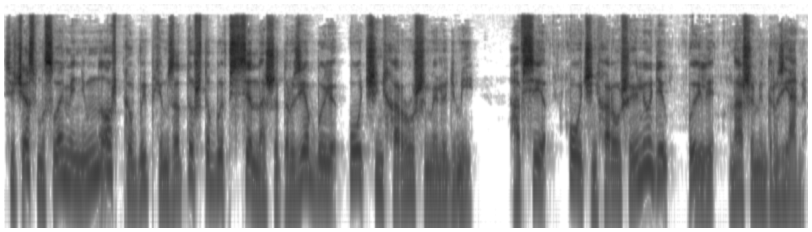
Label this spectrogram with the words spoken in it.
Сейчас мы с вами немножко выпьем за то, чтобы все наши друзья были очень хорошими людьми, а все очень хорошие люди были нашими друзьями.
